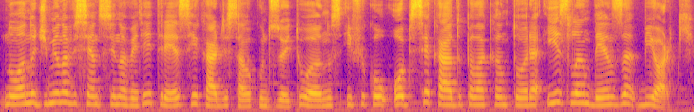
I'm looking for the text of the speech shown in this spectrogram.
No ano de 1993, Ricardo estava com 18 anos e ficou obcecado pela cantora islandesa Björk.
